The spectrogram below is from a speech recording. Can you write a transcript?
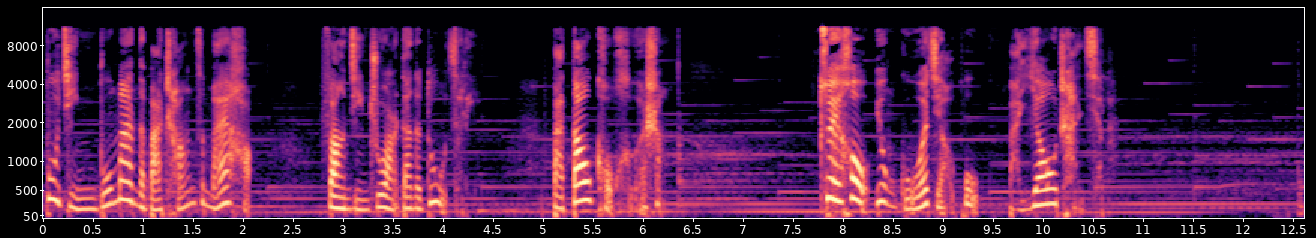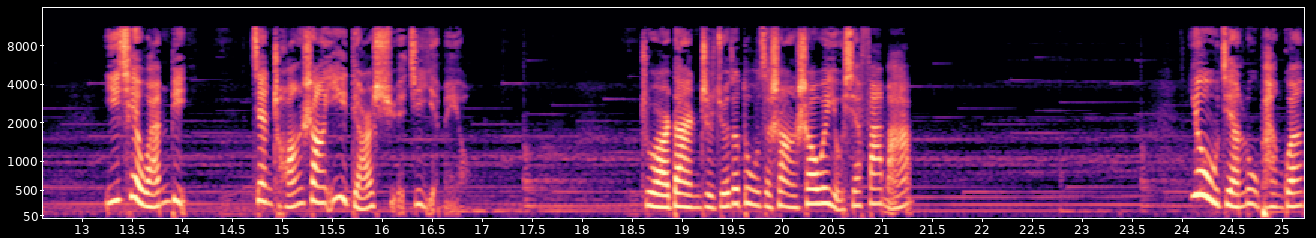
不紧不慢的把肠子埋好，放进朱尔丹的肚子里，把刀口合上，最后用裹脚布。把腰缠起来，一切完毕，见床上一点血迹也没有。朱二蛋只觉得肚子上稍微有些发麻，又见陆判官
